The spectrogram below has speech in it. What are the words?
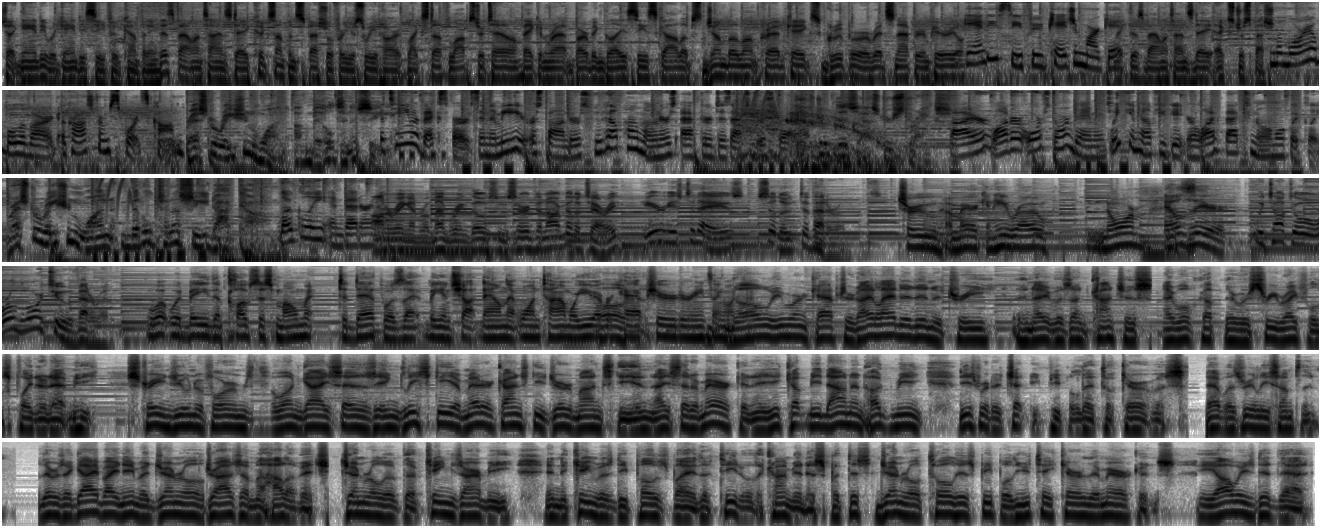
Chuck Gandy with Gandy Seafood Company. This Valentine's Day, cook something special for your sweetheart, like stuffed lobster tail, bacon wrapped bourbon glazed sea scallops, jumbo lump crab cakes, grouper or red snapper imperial. Gandy Seafood Cajun Market. Make this Valentine's Day extra special. Memorial Boulevard, across from Sportscom. Restoration One of Middle Tennessee. A team of experts and immediate responders who help homeowners after disaster strikes. After disaster strikes. Fire, water, or storm damage, we can help you get your life back to normal quickly. Restoration One MiddleTennessee.com. Locally and veteran. Honoring and remembering those who served in our military, here is today's Salute to Veterans. True American hero, Norm Elzier. We talked to a World War II veteran. What would be the closest moment to death? Was that being shot down that one time? Were you ever Oh, captured or anything like that? No, we weren't captured. I landed in a tree and I was unconscious. I woke up, there was three rifles pointed at me. Strange uniforms. One guy says Engliski, Amerikanski, Germanski, and I said American. And he cut me down and hugged me. These were the Chetnik people that took care of us. That was really something. There was a guy by name of General Draza Mihailovich, general of the King's Army, and the king was deposed by the Tito, the communists. But this general told his people, You take care of the Americans. He always did that.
